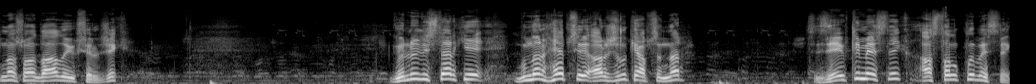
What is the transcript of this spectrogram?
bundan sonra daha da yükselecek. Gönül ister ki bunların hepsi arıcılık yapsınlar. Zevkli meslek, hastalıklı meslek.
